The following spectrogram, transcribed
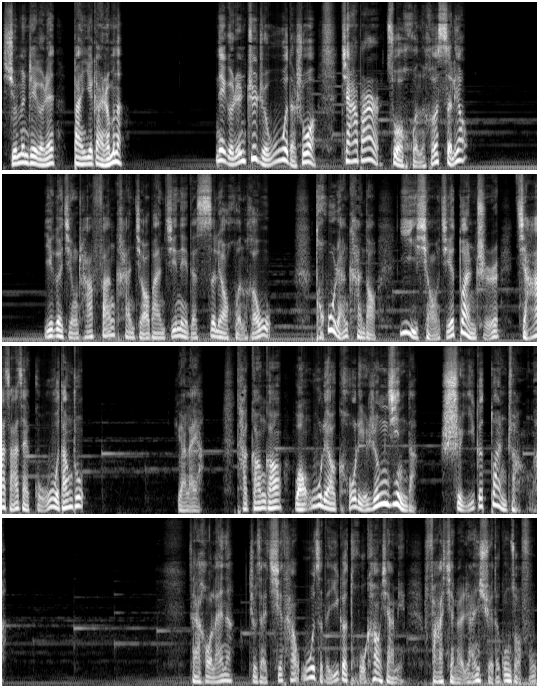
询问这个人半夜干什么呢？那个人支支吾吾地说：“加班做混合饲料。”一个警察翻看搅拌机内的饲料混合物，突然看到一小截断指夹杂在谷物当中。原来呀，他刚刚往物料口里扔进的是一个断掌啊！再后来呢，就在其他屋子的一个土炕下面发现了染血的工作服，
